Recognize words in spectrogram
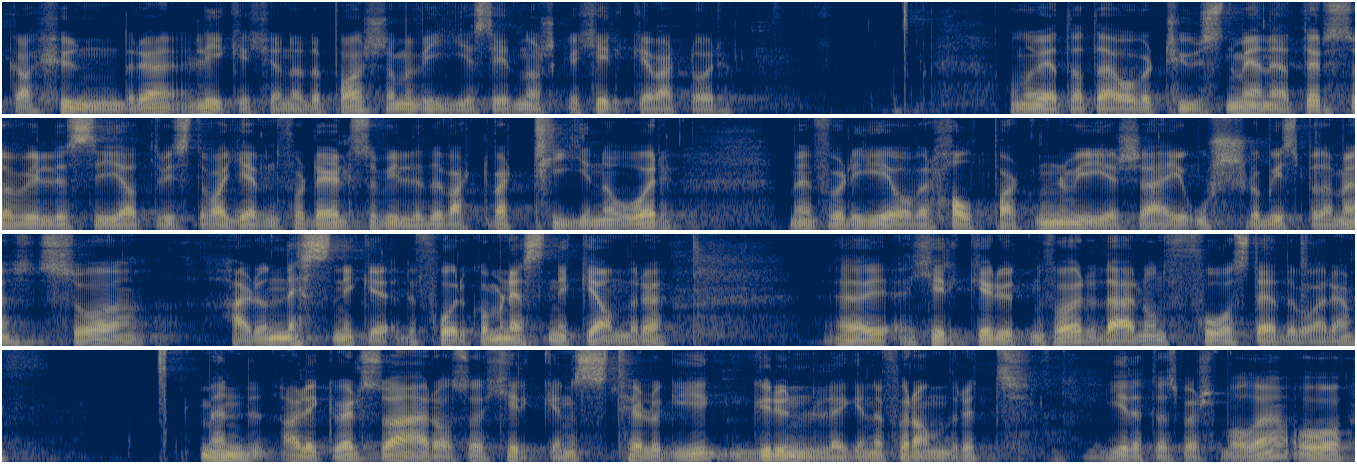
ca. 100 likekjønnede par som vies i Den norske kirke hvert år. Og nå vet jeg at det er over 1000 menigheter, så vil det si at hvis det var jevnt fordelt, så ville det vært hvert tiende år. Men fordi over halvparten vier seg i Oslo bispedømme, så er det jo nesten ikke, det forekommer nesten ikke i andre eh, kirker utenfor. Det er noen få steder bare. Men allikevel så er også Kirkens teologi grunnleggende forandret i dette spørsmålet. og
